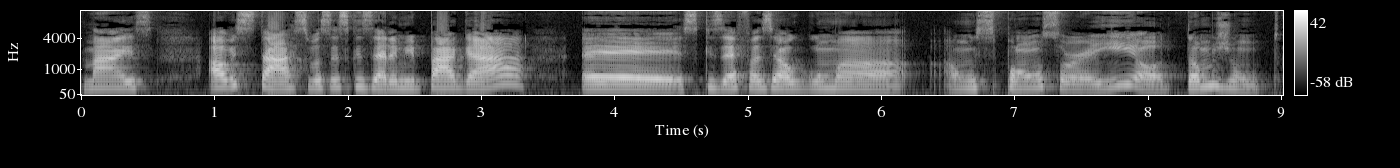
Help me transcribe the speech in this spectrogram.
Mas All Star, se vocês quiserem me pagar, é, se quiser fazer alguma um sponsor aí, ó, tamo junto.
